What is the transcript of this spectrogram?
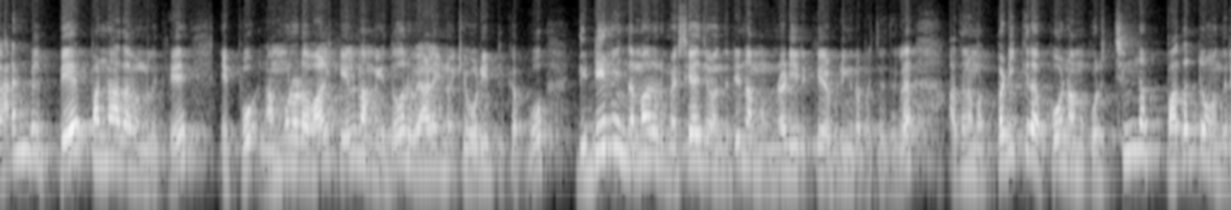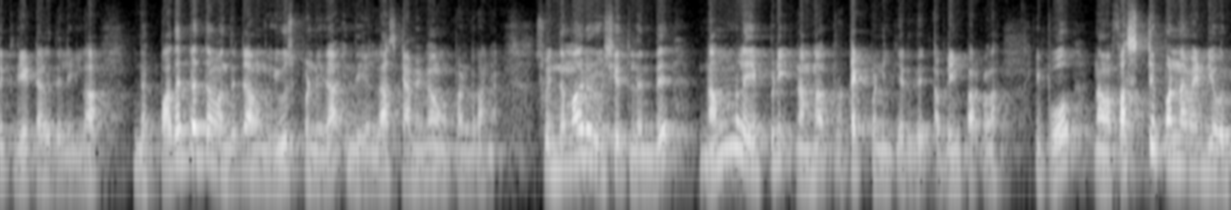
கரண்ட் பில் பே பண்ணாதவங்களுக்கு இப்போது நம்மளோட வாழ்க்கையில் நம்ம ஏதோ ஒரு வேலையை நோக்கி ஓடிட்டு இருக்கப்போ திடீர்னு இந்த மாதிரி ஒரு மெசேஜ் வந்துட்டு நம்ம முன்னாடி இருக்குது அப்படிங்கிற பட்சத்தில் அதை நம்ம படிக்கிறப்போ நமக்கு ஒரு சின்ன பதட்டம் வந்துட்டு கிரியேட் ஆகுது இல்லைங்களா? இந்த பதட்டத்தை வந்துட்டு அவங்க யூஸ் பண்ணி தான் இந்த எல்லா ஸ்கேமையுமே அவங்க பண்ணுறாங்க ஸோ இந்த மாதிரி ஒரு விஷயத்துலேருந்து நம்மளை எப்படி நம்ம ப்ரொடெக்ட் பண்ணிக்கிறது அப்படின்னு பார்க்கலாம். இப்போது நம்ம ஃபஸ்ட்டு பண்ண வேண்டிய ஒரு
